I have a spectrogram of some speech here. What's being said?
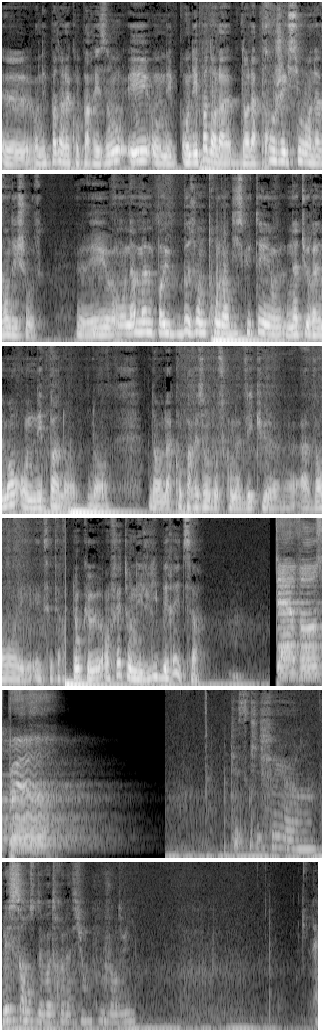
Euh, on n'est pas dans la comparaison et on n'est pas dans la projection en avant des choses. Et on n'a même pas eu besoin de trop en discuter. Naturellement, on n'est pas dans, dans, dans la comparaison de ce qu'on a vécu euh, avant, et, etc. Donc, euh, en fait, on est libéré de ça. Devil's Brew. Qu'est-ce qui fait euh, l'essence de votre relation aujourd'hui? La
